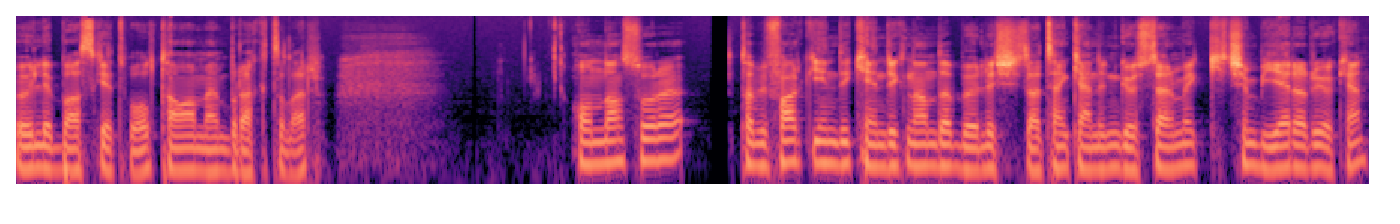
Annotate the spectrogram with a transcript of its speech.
Öyle basketbol tamamen bıraktılar. Ondan sonra tabii fark indi. Kendrick Nunn da böyle zaten kendini göstermek için bir yer arıyorken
